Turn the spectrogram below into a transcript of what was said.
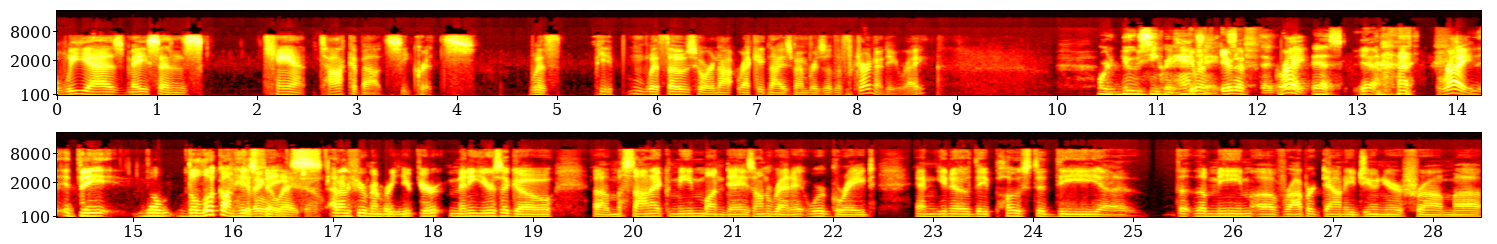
we as Masons can't talk about secrets with peop- with those who are not recognized members of the fraternity, right? or do secret handshakes even if- that go right. like this. yeah. Right. the the the look on his Giving away, face. Joe. I don't know if you remember. You, you're- many years ago, uh, Masonic meme Mondays on Reddit were great, and you know they posted the uh, the the meme of Robert Downey Jr. from uh,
